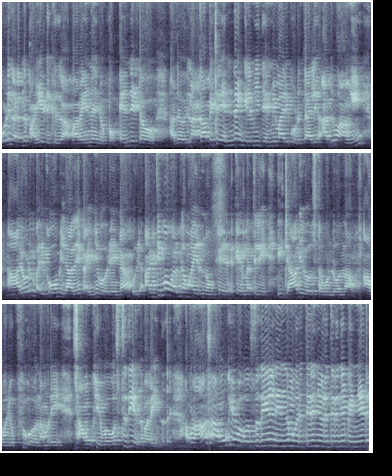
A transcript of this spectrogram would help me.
ഓടി നടന്ന് പണിയെടുക്കുക പറയുന്നതിനൊപ്പം. എന്നിട്ടോ അത് ഒരു നക്കാപ്പിച്ച എന്തെങ്കിലും ഈ ജന്മിമാര് കൊടുത്താൽ അത് വാങ്ങി ആരോടും പരിഭവമില്ലാതെ കഴിഞ്ഞു പോരേണ്ട ഒരു അടിമവർഗമായിരുന്നു കേരളത്തിലെ ഈ ജാതി വ്യവസ്ഥ കൊണ്ടുവന്ന ആ ഒരു നമ്മുടെ സാമൂഹ്യ വ്യവസ്ഥിതി എന്ന് പറയുന്നത്. അപ്പോൾ ആ സാമൂഹ്യ വ്യവസ്ഥിതിയിൽ നിന്നും ഉരുത്തിരിഞ്ഞ് ഉരുത്തിരിഞ്ഞ് പിന്നീട്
